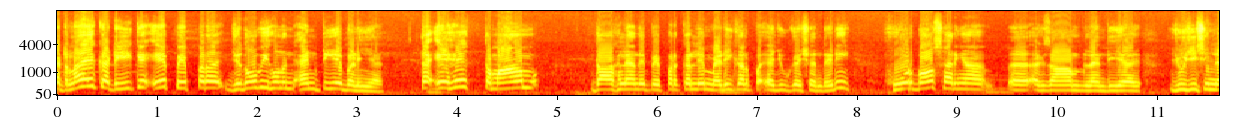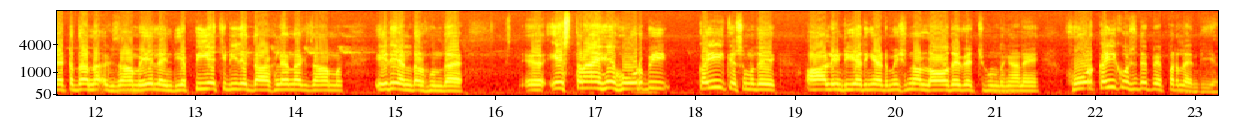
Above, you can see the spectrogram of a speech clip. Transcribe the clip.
ਘਟਨਾ ਇਹ ਘਟੀ ਕਿ ਇਹ ਪੇਪਰ ਜਦੋਂ ਵੀ ਹੁਣ ਐਨਟੀਏ ਬਣੀ ਹੈ ਤਾਂ ਇਹ तमाम ਦਾਖਲਿਆਂ ਦੇ ਪੇਪਰ ਕੱਲੇ ਮੈਡੀਕਲ ਐਜੂਕੇਸ਼ਨ ਦੇ ਨਹੀਂ ਹੋਰ ਬਹੁਤ ਸਾਰੀਆਂ ਐਗਜ਼ਾਮ ਲੈਂਦੀ ਹੈ। ਯੂਜੀਸੀ ਨੈਟ ਦਾ ਐਗਜ਼ਾਮ ਇਹ ਲੈਂਦੀ ਹੈ। ਡੀ ਦੇ ਦਾਖਲਿਆਂ ਦਾ ਐਗਜ਼ਾਮ ਇਹਦੇ ਅੰਡਰ ਹੁੰਦਾ ਹੈ। ਇਸ ਤਰ੍ਹਾਂ ਇਹ ਹੋਰ ਵੀ ਕਈ ਕਿਸਮ ਦੇ ਆਲ ਇੰਡੀਆ ਦੀਆਂ ਐਡਮਿਸ਼ਨਾਂ ਲਾਅ ਦੇ ਵਿੱਚ ਹੁੰਦੀਆਂ ਨੇ। ਹੋਰ ਕਈ ਕੁਝ ਦੇ ਪੇਪਰ ਲੈਂਦੀ ਹੈ।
